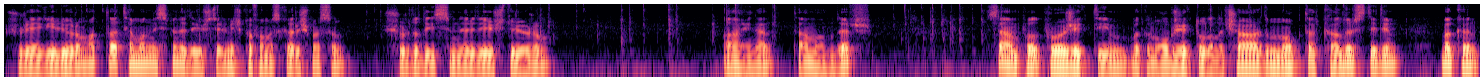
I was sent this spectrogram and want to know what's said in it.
şuraya geliyorum. Hatta temanın ismini de değiştirelim. Hiç kafamız karışmasın. Şurada da isimleri değiştiriyorum. Aynen tamamdır. Sample project team. Bakın object olanı çağırdım. Nokta colors dedim. Bakın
